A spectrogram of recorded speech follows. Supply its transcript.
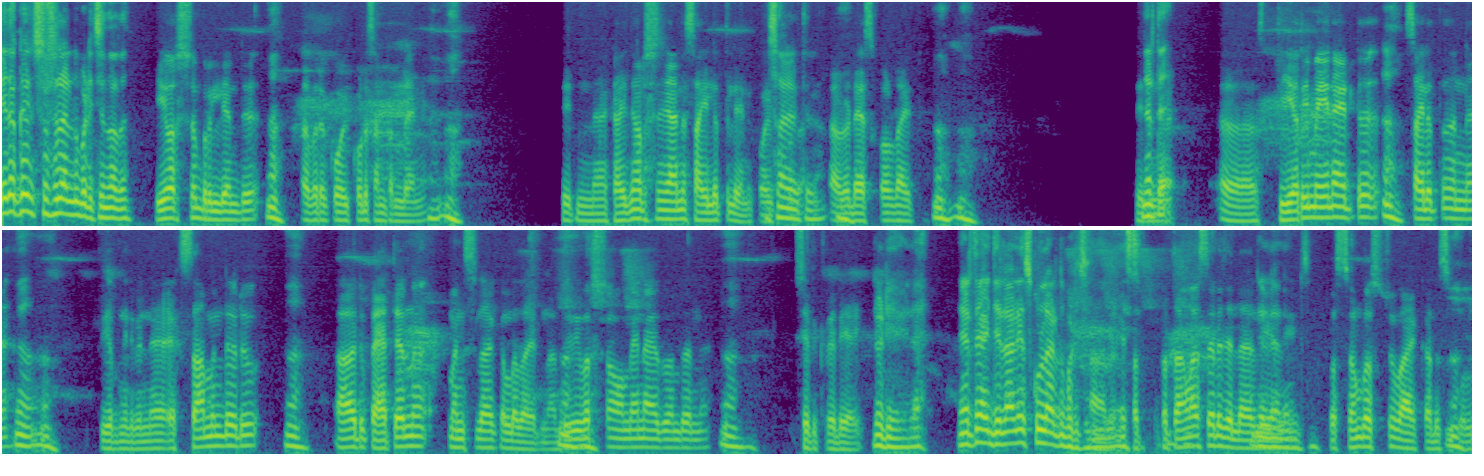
ഏതൊക്കെ ഇൻസ്റ്റിറ്റ്യൂഷനിലായിരുന്നു പഠിച്ചിരുന്നത്? ഈ വർഷം ബ്രില്യന്റ്. അവരെ കോഴിക്കോട് സെന്ററിൽ തന്നെ പിന്നെ കഴിഞ്ഞ വർഷം ഞാൻ സൈലത്തിലായിരുന്നു കോഴിക്കോട്. അവിടെ ഡേ സ്കോളറായിട്ട് ആ, ആ. പിന്നെ തിയറി മെയിൻ ആയിട്ട്. സൈലത്ത് തന്നെ തീർന്നില്ല പിന്നെ എക്സാമിന്റെ ഒരു ആ. ഒരു പാറ്റേൺ മനസ്സിലാക്കാനുള്ളതായിരുന്നു അത് ഈ വർഷം ഓൺലൈൻ ആയതുകൊണ്ട് തന്നെ. ശരിക്കും റെഡിയായി റെഡിയായി അല്ലേ നേരത്തെ ജലാലിയ സ്കൂളിലായിരുന്നു പഠിച്ചത്. പത്താം ക്ലാസ് വരെ Jalaliya. Plus one plus two Vayakkad school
